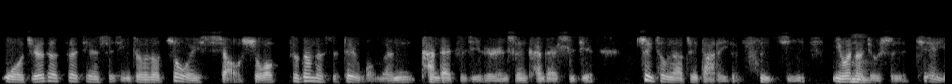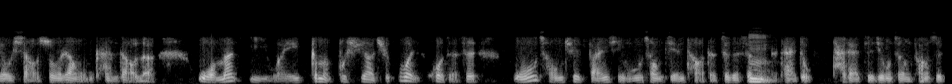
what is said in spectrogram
我觉得这件事情就是说，作为小说，这真的是对我们看待自己的人生、看待世界最重要、最大的一个刺激。因为那就是借由小说，让我们看到了我们以为根本不需要去问，或者是无从去反省、无从检讨的这个生命的态度，太太子就用这种方式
